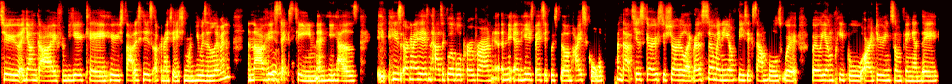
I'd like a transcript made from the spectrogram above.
to a young guy from the UK who started his organization when he was 11, and now he's 16, and he has his organization has a global program and, and he's basically still in high school. And that just goes to show like there's so many of these examples where where young people are doing something and they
